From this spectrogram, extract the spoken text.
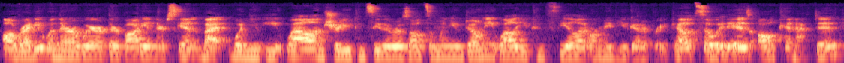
already when they're aware of their body and their skin, but when you eat well, I'm sure you can see the results. And when you don't eat well, you can feel it, or maybe you get a breakout. So it is all connected.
